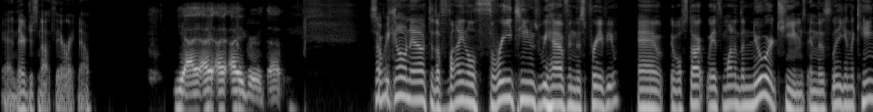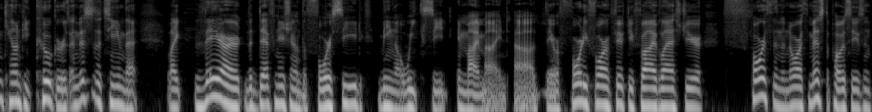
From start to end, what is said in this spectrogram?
And they're just not there right now. Yeah, I, I, I agree with that. So we go now to the final three teams we have in this preview. And it will start with one of the newer teams in this league in the Kane County Cougars. And this is a team that, like, they are the definition of the four seed being a weak seed in my mind. Uh, they were 44 and 55 last year, fourth in the North, missed the postseason.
